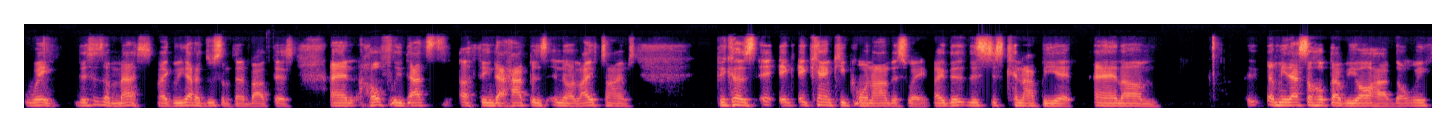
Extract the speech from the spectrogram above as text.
wait, this is a mess. Like we got to do something about this, and hopefully that's a thing that happens in our lifetimes because it, it, it can't keep going on this way. Like this, this just cannot be it. And um, I mean that's the hope that we all have, don't we,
